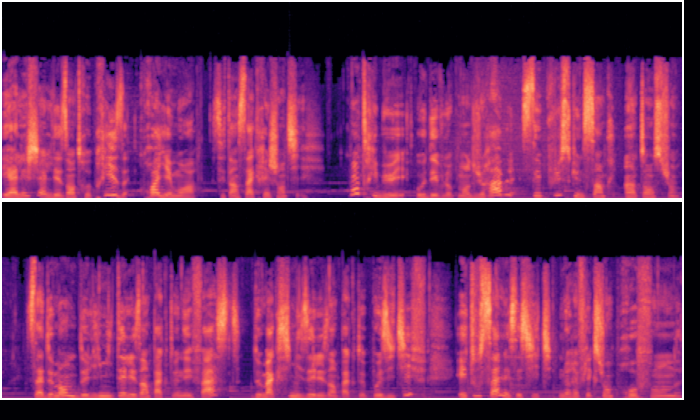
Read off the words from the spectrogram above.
Et à l'échelle des entreprises, croyez-moi, c'est un sacré chantier. Contribuer au développement durable, c'est plus qu'une simple intention. Ça demande de limiter les impacts néfastes, de maximiser les impacts positifs, et tout ça nécessite une réflexion profonde.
